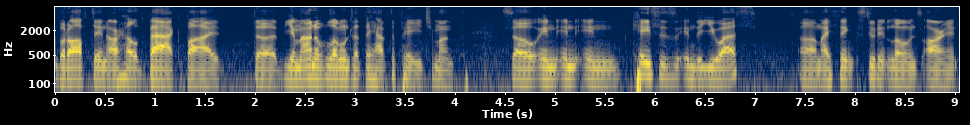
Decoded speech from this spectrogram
but often are held back by the, the amount of loans that they have to pay each month. So in, in, in cases in the U.S., um, I think student loans aren't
